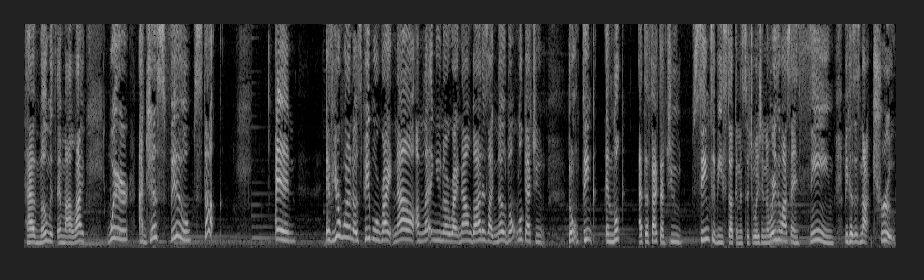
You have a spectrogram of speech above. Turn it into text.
have moments in my life where I just feel stuck. And if you're one of those people right now, I'm letting you know right now, God is like, no, don't look at you. Don't think and look at the fact that you seem to be stuck in a situation. The reason why I'm saying seem because it's not true.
